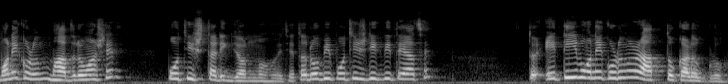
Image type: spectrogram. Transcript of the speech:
মনে করুন ভাদ্র মাসের পঁচিশ তারিখ জন্ম হয়েছে, তো রবি পঁচিশ ডিগ্রিতে আছে, তো এটি মনে করুন ওর আত্মকারক গ্রহ।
